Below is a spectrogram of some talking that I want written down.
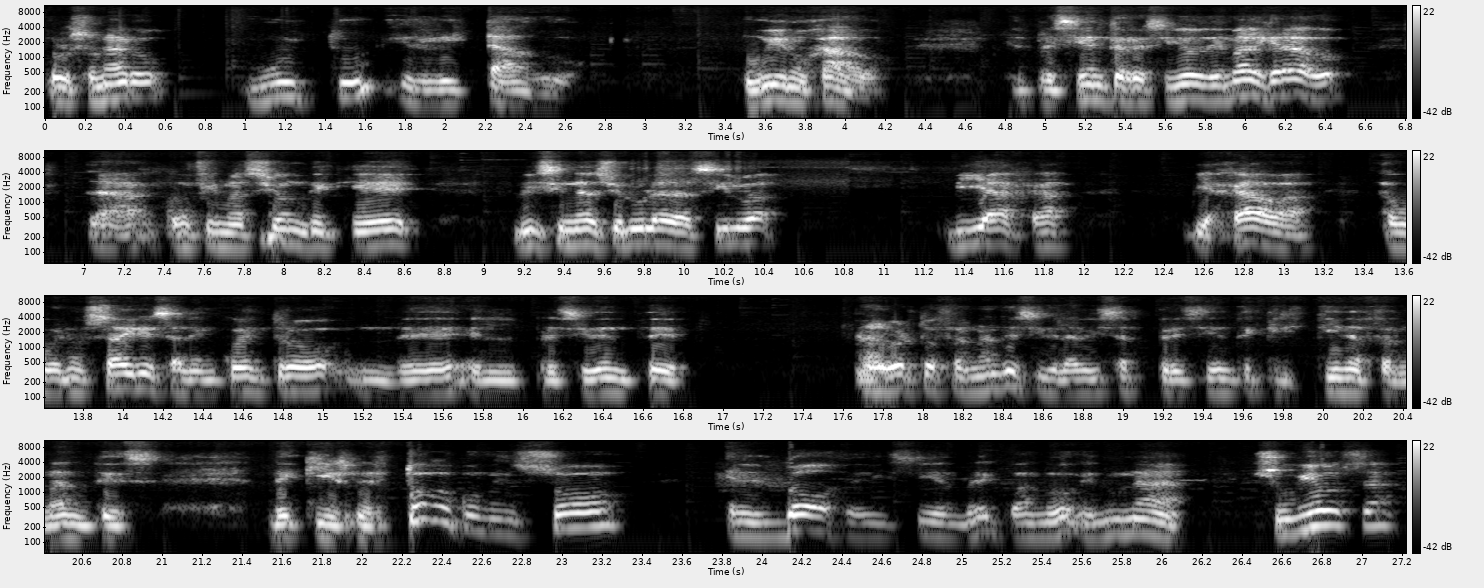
Bolsonaro muy irritado, muy enojado. El presidente recibió de mal grado la confirmación de que Luis Ignacio Lula da Silva viaja, viajaba a Buenos Aires al encuentro del presidente Alberto Fernández y de la vicepresidenta Cristina Fernández de Kirchner. Todo comenzó el 2 de diciembre, cuando en una lluviosa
